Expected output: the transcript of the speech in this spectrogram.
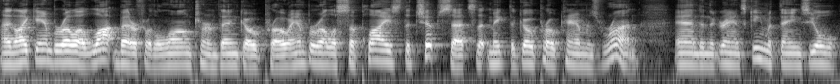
I like Ambarella a lot better for the long term than GoPro. Ambarella supplies the chipsets that make the GoPro cameras run. And in the grand scheme of things, you'll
